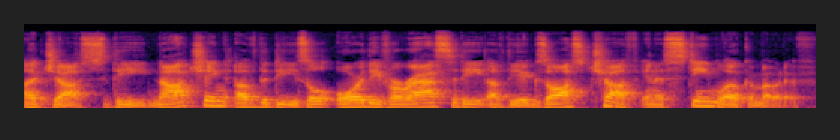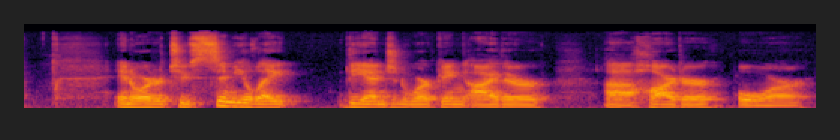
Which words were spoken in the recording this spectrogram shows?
adjust the notching of the diesel or the veracity of the exhaust chuff in a steam locomotive in order to simulate the engine working either uh, harder or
